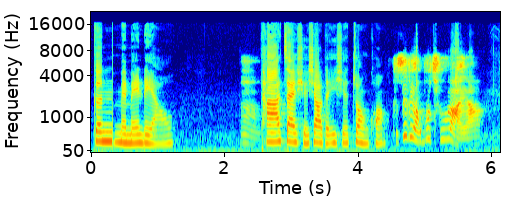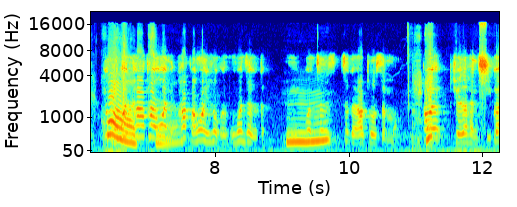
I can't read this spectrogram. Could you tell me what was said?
跟妹妹聊，嗯，她在学校的一些状况，可是聊不出来啊。或问他，他问他反问你说：“我我问这个，你问这这个要做什么？”他会觉得很奇怪，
